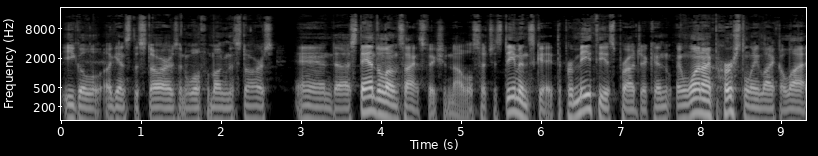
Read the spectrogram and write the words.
Eagle Against the Stars and Wolf Among the Stars, and uh, standalone science fiction novels such as Demon's Gate, the Prometheus Project, and, and one I personally like a lot,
